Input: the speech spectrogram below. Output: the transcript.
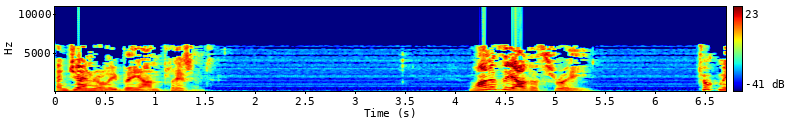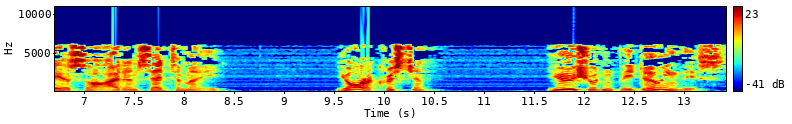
and generally be unpleasant. One of the other three took me aside and said to me, You're a Christian. You shouldn't be doing this.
